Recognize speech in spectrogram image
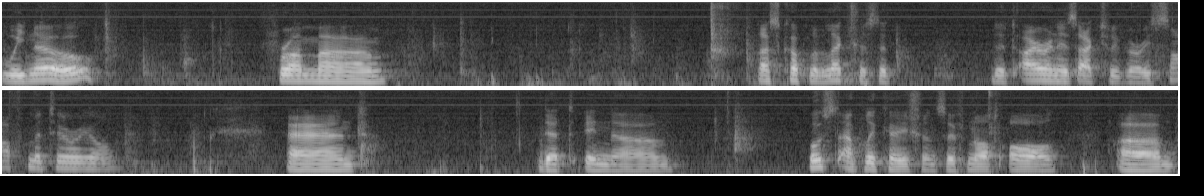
We know from um, last couple of lectures that, that iron is actually very soft material and that in um, most applications, if not all, um,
